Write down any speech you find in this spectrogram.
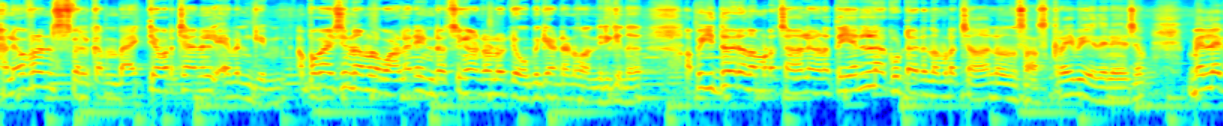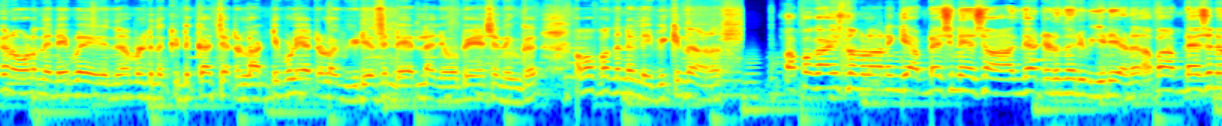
Hello friends welcome back to our channel even game അപ്പോൾ കഴിച്ച് നമ്മൾ വളരെ ഇൻട്രസ്റ്റിംഗ് ആയിട്ടുള്ള ഒരു ടോപ്പിക്കായിട്ടാണ് വന്നിരിക്കുന്നത്. അപ്പോൾ ഇതുവരെ നമ്മുടെ ചാനൽ കാണാത്ത എല്ലാ കൂട്ടുകാരും നമ്മുടെ ചാനൽ ഒന്ന് സബ്സ്ക്രൈബ് ചെയ്തതിനു ശേഷം ബെല്ലൈക്കൺ ഓളം എനേബിൾ ചെയ്ത് നമ്മളിന്ന് കിടുക്കാച്ചായിട്ടുള്ള അടിപൊളിയായിട്ടുള്ള വീഡിയോസിന്റെ എല്ലാ നോട്ടിഫിക്കേഷൻ നിങ്ങൾക്ക് അപ്പോൾ അപ്പം തന്നെ ലഭിക്കുന്നതാണ്. അപ്പോൾ കാശ് നമ്മളാണെങ്കിൽ അപ്ഡേഷന് ശേഷം ആദ്യമായിട്ട് ഇടുന്ന ഒരു വീഡിയോ ആണ്. അപ്പോൾ അപ്ഡേഷന്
